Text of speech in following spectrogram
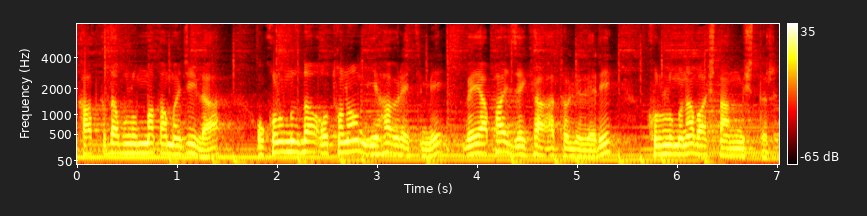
katkıda bulunmak amacıyla okulumuzda otonom İHA üretimi ve yapay zeka atölyeleri kurulumuna başlanmıştır.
